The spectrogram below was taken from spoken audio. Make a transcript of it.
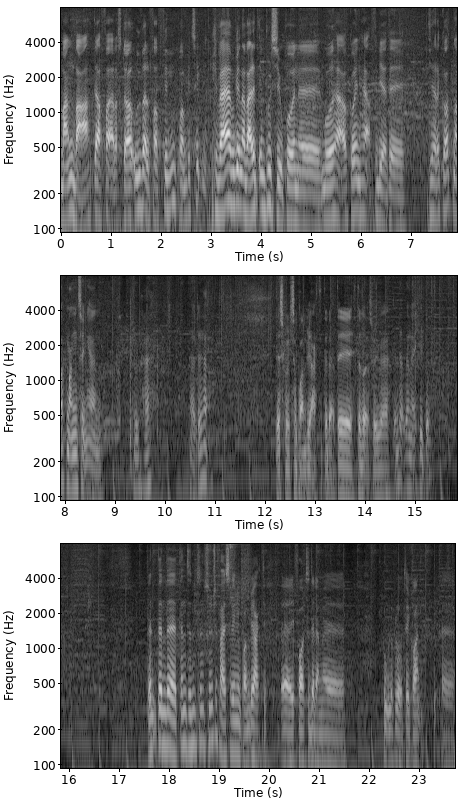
mange varer, derfor er der større udvalg for at finde Brøndby tingene. Det kan være, at jeg begynder at være lidt impulsiv på en øh, måde her, at gå ind her, fordi at, øh, de har da godt nok mange ting herinde. Hvad er det her? Det er sgu ikke så Brøndby-agtigt, det der. Det, det ved jeg sgu ikke, hvad er. Den der, den er ikke helt dum. Den, den, der, den, den, den synes jeg faktisk er rimelig Brøndby-agtig, øh, i forhold til det der med gul og blå, det er grøn. Øh,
